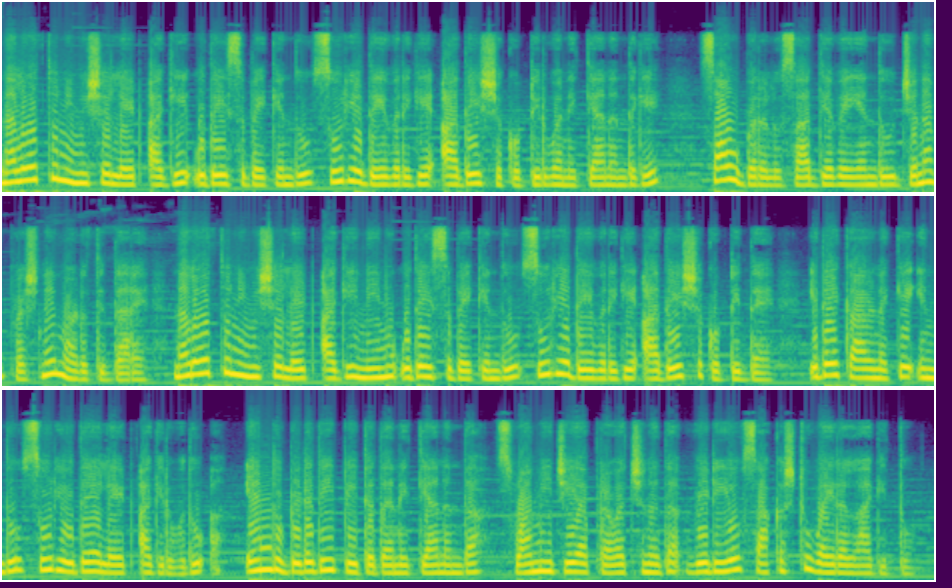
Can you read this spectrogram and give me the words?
ನಲವತ್ತು ನಿಮಿಷ ಲೇಟ್ ಆಗಿ ಉದಯಿಸಬೇಕೆಂದು ಸೂರ್ಯ ದೇವರಿಗೆ ಆದೇಶ ಕೊಟ್ಟಿರುವ ನಿತ್ಯಾನಂದಗೆ ಸಾವು ಬರಲು ಸಾಧ್ಯವೇ ಎಂದು ಜನ ಪ್ರಶ್ನೆ ಮಾಡುತ್ತಿದ್ದಾರೆ. ನಲವತ್ತು ನಿಮಿಷ ಲೇಟ್ ಆಗಿ ನೀನು ಉದಯಿಸಬೇಕೆಂದು ಸೂರ್ಯ ದೇವರಿಗೆ ಆದೇಶ ಕೊಟ್ಟಿದ್ದೆ. ಇದೇ ಕಾರಣಕ್ಕೆ ಇಂದು ಸೂರ್ಯೋದಯ ಲೇಟ್ ಆಗಿರುವುದು ಎಂದು ಬಿಡದಿ ಪೀಠದ ನಿತ್ಯಾನಂದ ಸ್ವಾಮೀಜಿಯ ಪ್ರವಚನದ ವಿಡಿಯೋ ಸಾಕಷ್ಟು ವೈರಲ್ ಆಗಿತ್ತು.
